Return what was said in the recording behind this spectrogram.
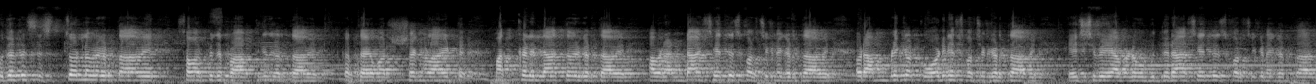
ഉദരത്തിൽ സിസ്റ്റുള്ളവർ കർത്താവ് സമർപ്പിച്ച് പ്രാർത്ഥിക്കുന്ന കർത്താവ്. കർത്താവ് വർഷങ്ങളായിട്ട് മക്കളില്ലാത്തവർ കർത്താവ് അവർ അണ്ടാശയത്തെ സ്പർശിക്കുന്ന കർത്താവ് അവർ അംബ്ലിക്കൽ കോഡിനെ സ്പർശിക്കുന്ന കർത്താവ്. യേശുവെ അവരുടെ ബുദ്ധരാശയത്തെ സ്പർശിക്കുന്ന കർത്താവ്.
